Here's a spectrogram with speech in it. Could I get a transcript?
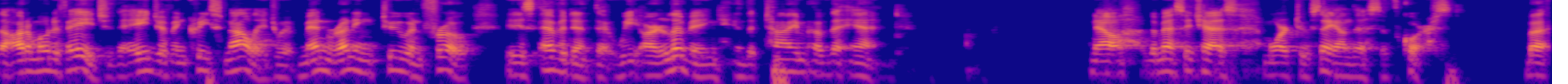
the automotive age, the age of increased knowledge, with men running to and fro, it is evident that we are living in the time of the end. Now, the message has more to say on this, of course, but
